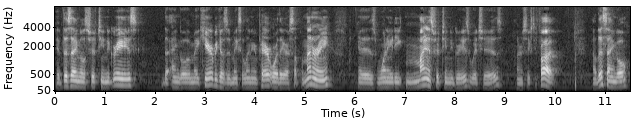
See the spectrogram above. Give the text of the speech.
If this angle is 15 degrees, the angle we make here, because it makes a linear pair or they are supplementary, is 180 minus 15 degrees, which is 165. Now this angle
